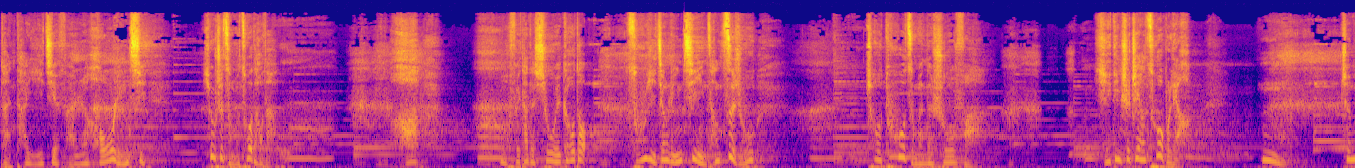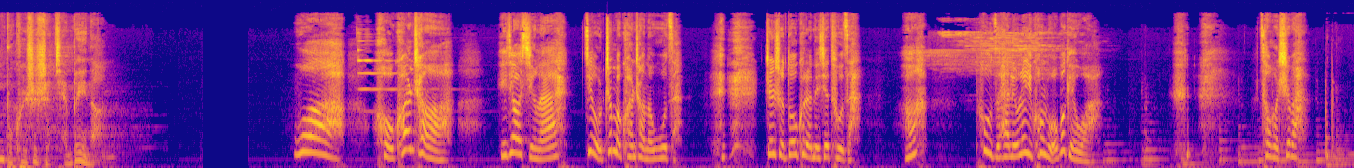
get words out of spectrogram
但他一介凡人，毫无灵气，又是怎么做到的？啊，莫非他的修为高到足以将灵气隐藏自如？照兔子们的说法，一定是这样，错不了。嗯。真不愧是沈前辈呢！哇，好宽敞啊！一觉醒来就有这么宽敞的屋子，真是多亏了那些兔子啊！兔子还留了一筐萝卜给我啊，凑合吃吧。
